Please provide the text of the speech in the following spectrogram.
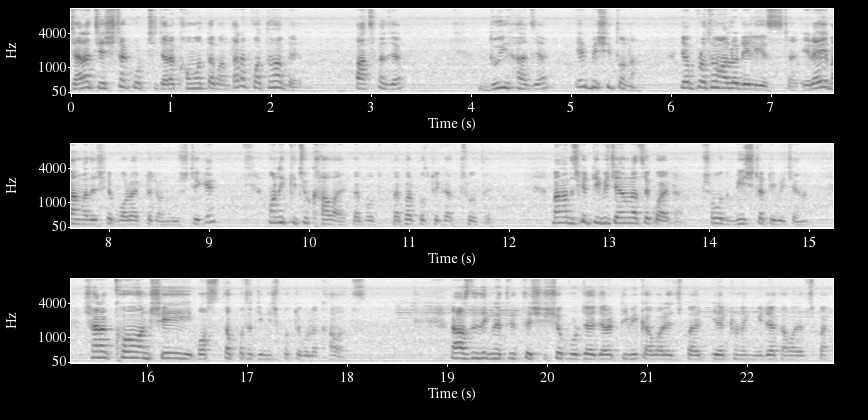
যারা চেষ্টা করছে, যারা ক্ষমতাবান, তারা কত হবে? পাঁচ হাজার? দুই হাজার? এর বেশি তো না। যেমন প্রথম আলো ডেলি স্টার এরাই বাংলাদেশের বড় একটা জনগোষ্ঠীকে অনেক কিছু খাওয়ায় পেপার পত্রিকার থ্রুতে বাংলাদেশকে টিভি চ্যানেল আছে কয়টা? সব বিশটা টিভি চ্যানেল। সারাক্ষণ সেই বস্তা পচা জিনিসপত্রগুলো খাওয়াচ্ছে। রাজনৈতিক নেতৃত্বে শীর্ষ পর্যায়ে যারা টিভি কাভারেজ পায় ইলেকট্রনিক মিডিয়া কাভারেজ পায়,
